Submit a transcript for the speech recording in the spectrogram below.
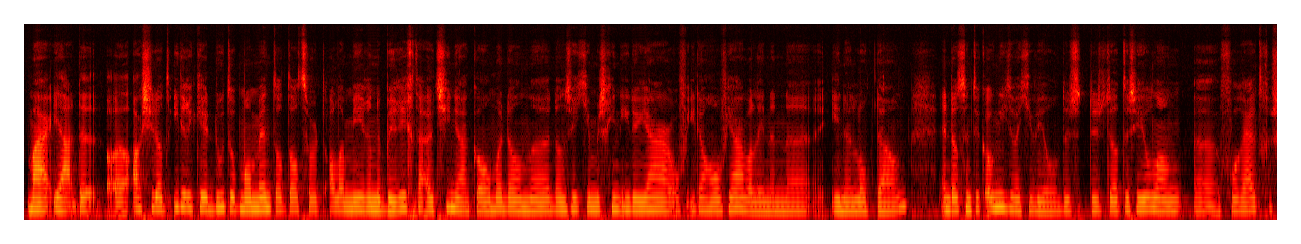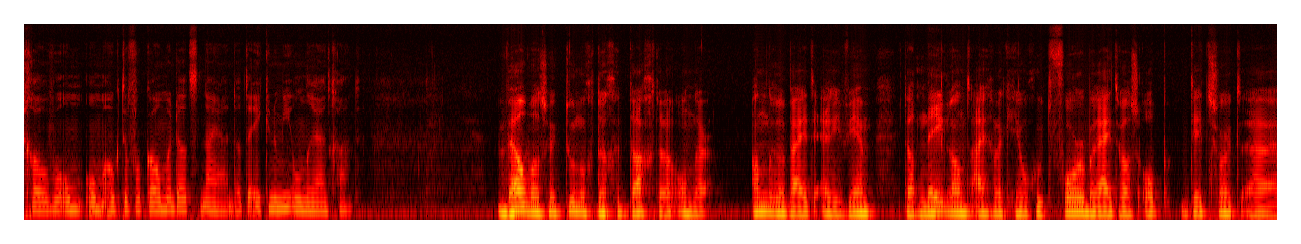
Maar ja, de, uh, als je dat iedere keer doet op het moment dat dat soort alarmerende berichten uit China komen, dan, uh, dan zit je misschien ieder jaar of ieder half jaar wel in een, in een lockdown. En dat is natuurlijk ook niet wat je wil. Dus, dus dat is heel lang vooruitgeschoven om, om ook te voorkomen dat, nou ja, dat de economie onderuit gaat. Wel was er toen nog de gedachte, onder andere bij het RIVM, dat Nederland eigenlijk heel goed voorbereid was op dit soort uh,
